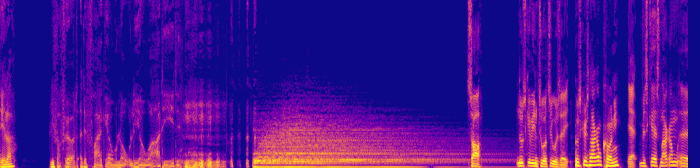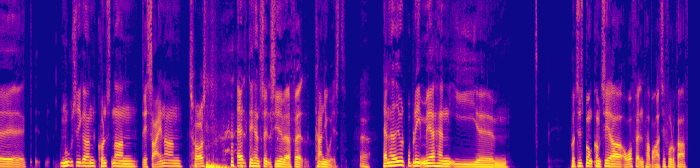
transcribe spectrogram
Eller blive forført af det frække og ulovlige og uartige i det. Så, nu skal vi en tur til USA. Nu skal vi snakke om Connie. Ja, vi skal snakke om øh, musikeren, kunstneren, designeren, Tossen. alt det han selv siger i hvert fald, Kanye West. Ja. Han havde jo et problem med, at han i øh, på et tidspunkt kom til at overfalde en paparazzi-fotograf.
